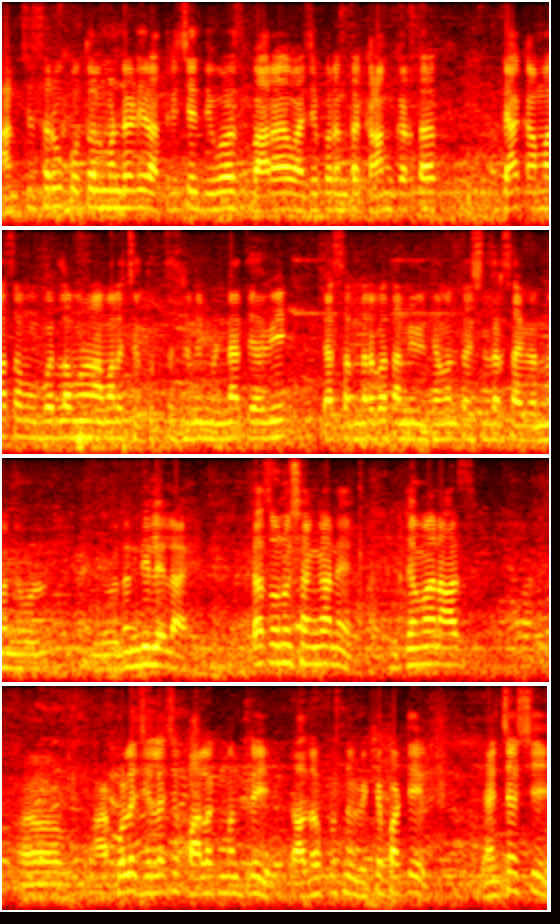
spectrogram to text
आमचे सर्व कोतवाल मंडळी रात्रीचे दिवस बारा वाजेपर्यंत काम करतात. त्या कामाचा मोबदला म्हणून आम्हाला चतुर्थ श्रेणी मिळण्यात यावी. त्या संदर्भात आम्ही विद्यमान तहसीलदार साहेबांना निवड निवेदन दिलेलं आहे. त्याच अनुषंगाने विद्यमान आज अकोला जिल्ह्याचे पालकमंत्री राधाकृष्ण विखे पाटील यांच्याशी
